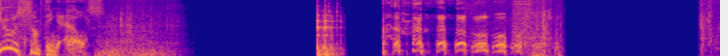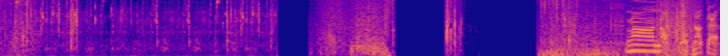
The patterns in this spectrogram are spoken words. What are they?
Choose something else. no, uh, no, no, not that.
